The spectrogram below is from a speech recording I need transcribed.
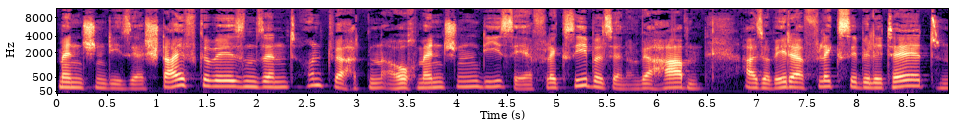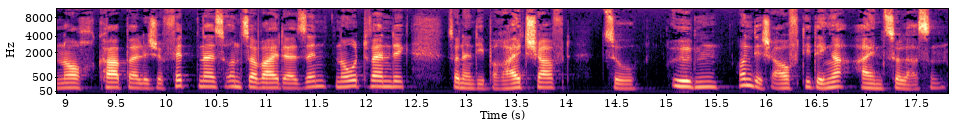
Menschen, die sehr steif gewesen sind und wir hatten auch Menschen, die sehr flexibel sind. Und wir haben also weder Flexibilität noch körperliche Fitness und so weiter sind notwendig, sondern die Bereitschaft zu üben und dich auf die Dinge einzulassen.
